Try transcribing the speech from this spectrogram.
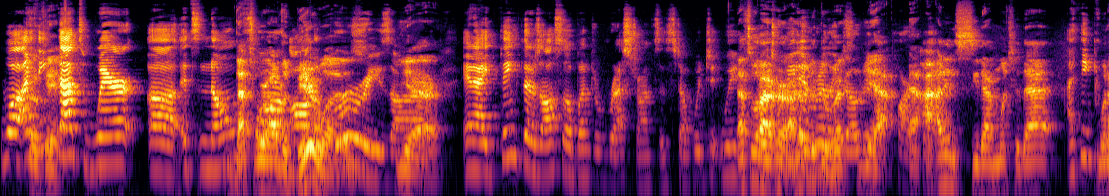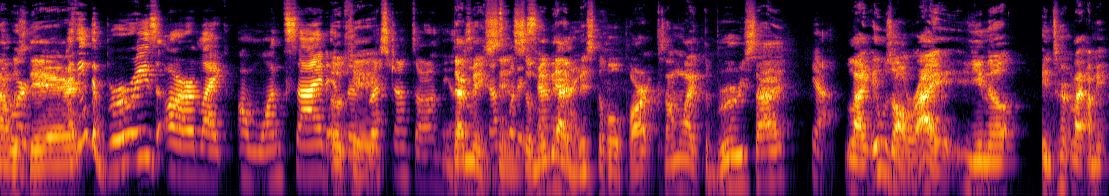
Well, I Okay. think that's where uh, it's known. That's for where all the beer was. breweries are. Yeah, and I think there's also a bunch of restaurants and stuff. Which we that's what I heard. We I heard didn't the really rest. go to Yeah, that part. I, I didn't see that much of that I think when we I was were- there. I think the breweries are like on one side and Okay. the restaurants are on the other. that makes sense. So maybe I like. missed the whole part because I'm like the brewery side. Yeah, Like it was all right, you know. In turn, like I mean,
